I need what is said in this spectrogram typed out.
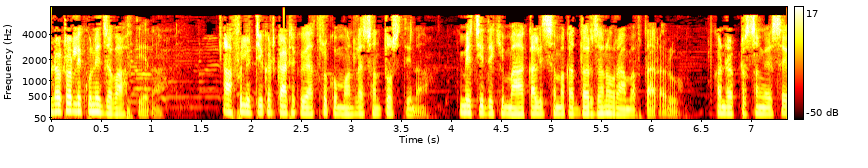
कन्डक्टरले कुनै जवाफ दिएन। आफूले टिकट काटेको यात्रुको मनलाई सन्तोष दिन मेचीदेखि महाकालीसम्मका दर्जनौँ रामअवतारहरू कन्डक्टरसँग यसै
